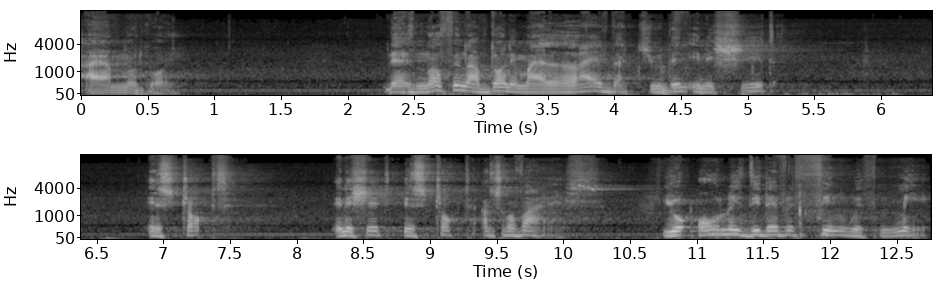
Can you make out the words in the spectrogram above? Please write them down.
I am not going. There's nothing I've done in my life that you then initiate, instruct, initiate, instruct, and supervise. You always did everything with me.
